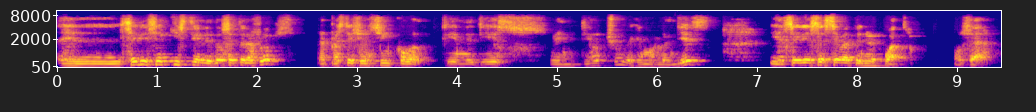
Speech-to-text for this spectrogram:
el Series X tiene 12 teraflops, el PlayStation 5 tiene 10, 28, dejémoslo en 10, y el Series S va a tener 4. O sea,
